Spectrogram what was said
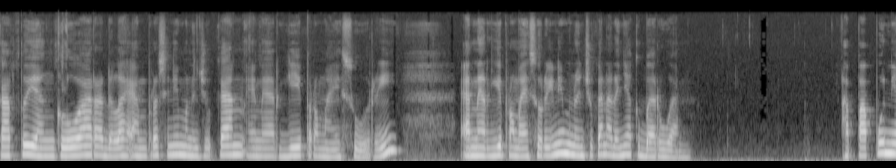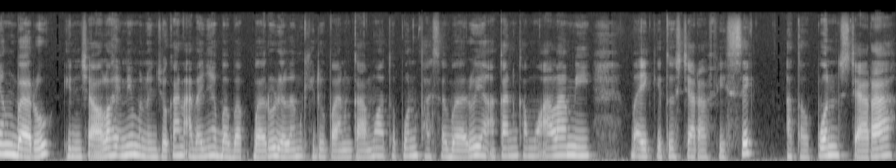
kartu yang keluar adalah Empress ini menunjukkan energi permaisuri. Energi permaisuri ini menunjukkan adanya kebaruan. Apa pun yang baru, insya Allah ini menunjukkan adanya babak baru dalam kehidupan kamu ataupun fase baru yang akan kamu alami, baik itu secara fisik ataupun secara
